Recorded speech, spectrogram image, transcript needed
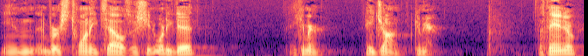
In, in verse 20 tells us. You know what he did? Hey, come here. Hey, John, come here. Nathaniel, come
